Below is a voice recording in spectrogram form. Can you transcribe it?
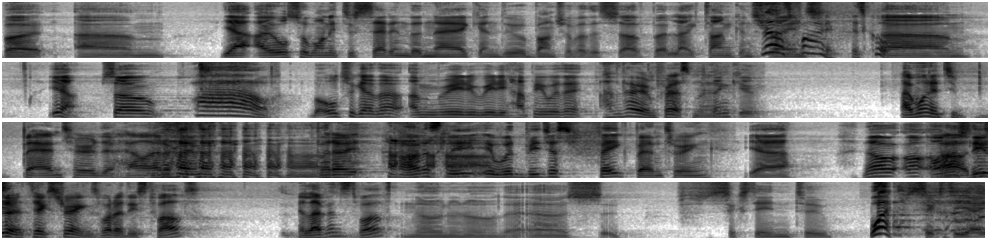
But um, yeah, I also wanted to set in the neck and do a bunch of other stuff. But like time constraints. No, it's fine. It's cool. Um, yeah. So, wow. but altogether, I'm really really happy with it. I'm very impressed, man. Thank you. I wanted to banter the hell out of him, but I honestly, it would be just fake bantering. Yeah. No, uh, Wow, honestly. these are thick strings. What are these? 12s? 11s? 12s? No, no, no. Uh, 16 to What? 68.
